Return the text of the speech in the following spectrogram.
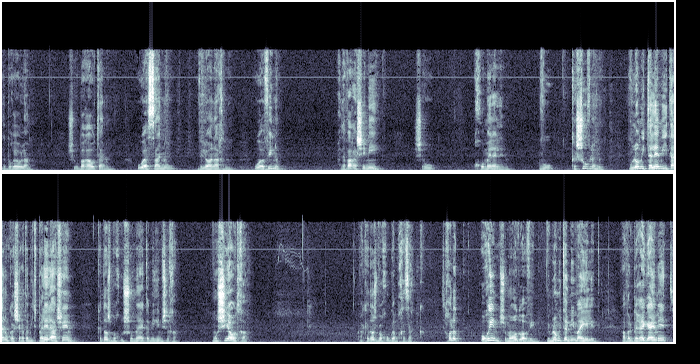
זה בורא עולם, שהוא ברא אותנו, הוא עשנו ולא אנחנו, הוא אבינו. הדבר השני, שהוא חומל עלינו, והוא קשוב לנו, והוא לא מתעלם מאיתנו כאשר אתה מתפלל להשם, הקדוש ברוך הוא שומע את המילים שלך, מושיע אותך. הקדוש ברוך הוא גם חזק. זה יכול להיות הורים שמאוד אוהבים, והם לא מתעלמים מהילד, אבל ברגע האמת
